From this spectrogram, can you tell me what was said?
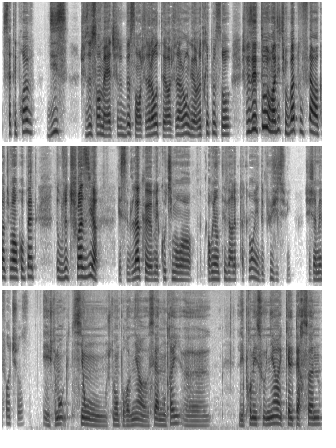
7 épreuves, 10. Je faisais 100 mètres, je faisais 200, je faisais la hauteur, je faisais la longueur, le triple saut. Je faisais tout. On m'a dit, tu peux pas tout faire quand tu vas en compète. Tu es obligé de choisir. Et c'est de là que mes coachs m'ont orienté vers l'heptathlon et depuis, j'y suis. J'ai jamais fait autre chose. Et justement, si on, justement pour revenir au CA de Montreuil, euh, les premiers souvenirs, quelle personne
